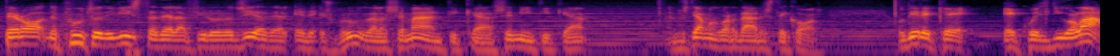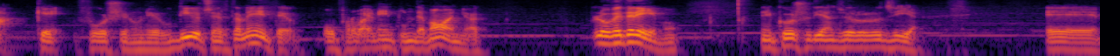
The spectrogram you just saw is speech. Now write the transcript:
però dal punto di vista della filologia e soprattutto della semantica semitica, non stiamo a guardare queste cose. Vuol dire che è quel Dio là, che forse non era un Dio certamente, o probabilmente un demonio, lo vedremo, nel corso di angelologia. E,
